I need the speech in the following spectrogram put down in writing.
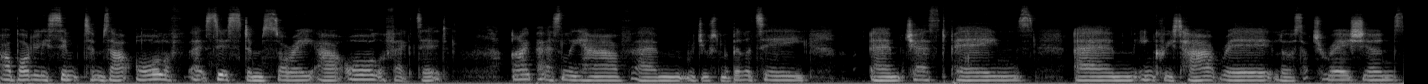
Our bodily symptoms are all of, uh, systems, sorry, are all affected. I personally have um, reduced mobility, um, chest pains, um, increased heart rate, low saturations,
